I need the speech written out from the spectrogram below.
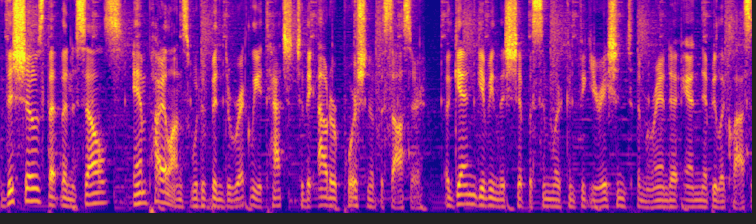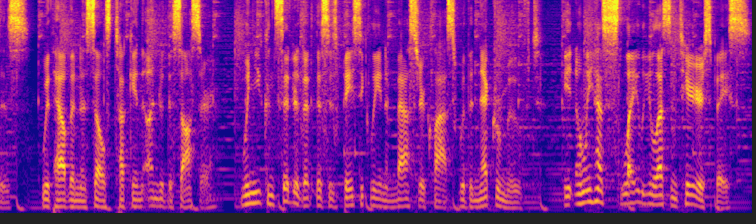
This shows that the nacelles and pylons would have been directly attached to the outer portion of the saucer, again giving the ship a similar configuration to the Miranda and Nebula classes, with how the nacelles tuck in under the saucer. When you consider that this is basically an ambassador class with the neck removed, it only has slightly less interior space.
